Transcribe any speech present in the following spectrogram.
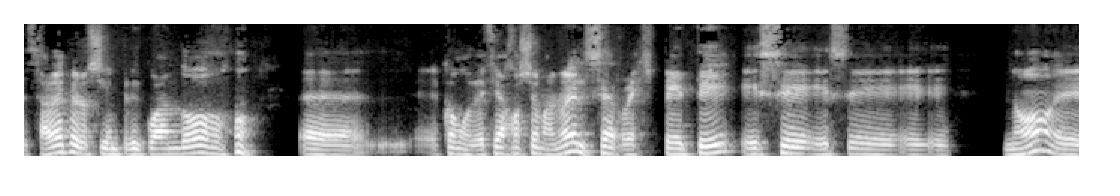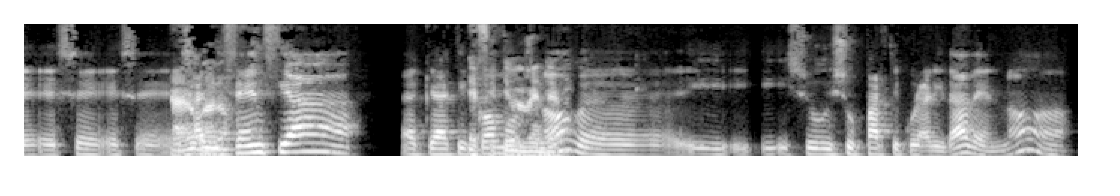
eh, ¿sabes? Pero siempre y cuando, eh, como decía José Manuel, se respete ese, ese, ¿no? Eh, ese, ese- Claro, esa licencia Creative Commons, ¿no? Y- y su- y sus particularidades, ¿no?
